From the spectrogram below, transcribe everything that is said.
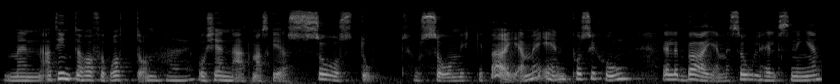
Men att inte ha för bråttom och känna att man ska göra så stort och så mycket. Börja med en position eller börja med solhälsningen.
